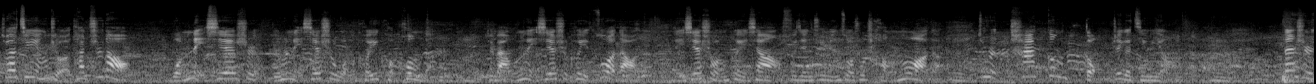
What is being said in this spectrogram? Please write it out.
就他经营者他知道我们哪些是，比如说哪些是我们可以可控的，对吧？我们哪些是可以做到的，哪些是我们可以向附近居民做出承诺的，就是他更懂这个经营。嗯，但是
